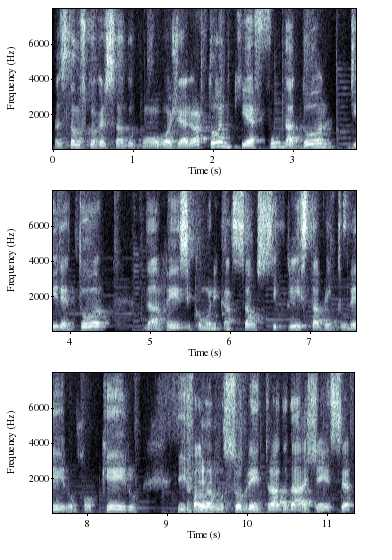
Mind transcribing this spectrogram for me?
Nós estamos conversando com o Rogério Artoni, que é fundador, diretor da Race Comunicação, ciclista aventureiro, roqueiro, e falamos sobre a entrada da agência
